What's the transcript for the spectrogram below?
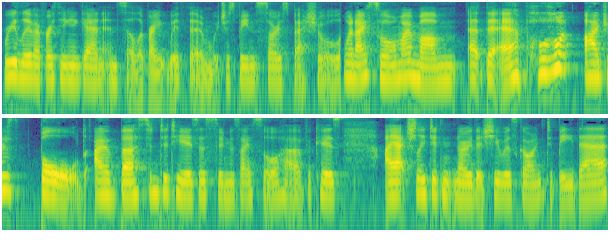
relive everything again and celebrate with them, which has been so special. When I saw my mum at the airport, I just bawled. I burst into tears as soon as I saw her because I actually didn't know that she was going to be there.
